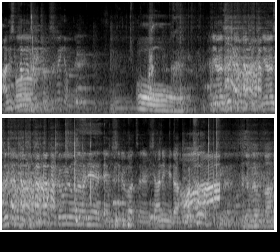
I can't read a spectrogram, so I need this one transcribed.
아니 심상현 좀 스웩이 없네. Oh. 안녕하세요. 안녕하세요. 조용원의 MC를 맡은 MC 한입니다. 박수. 다시 한번 해볼까?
